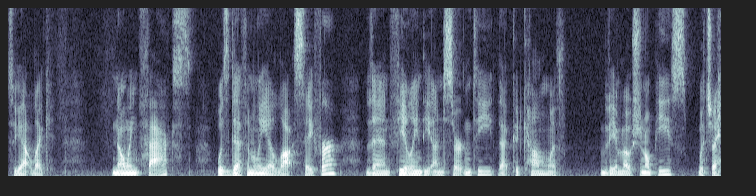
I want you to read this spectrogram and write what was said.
So yeah, like knowing facts was definitely a lot safer than feeling the uncertainty that could come with the emotional piece, which I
